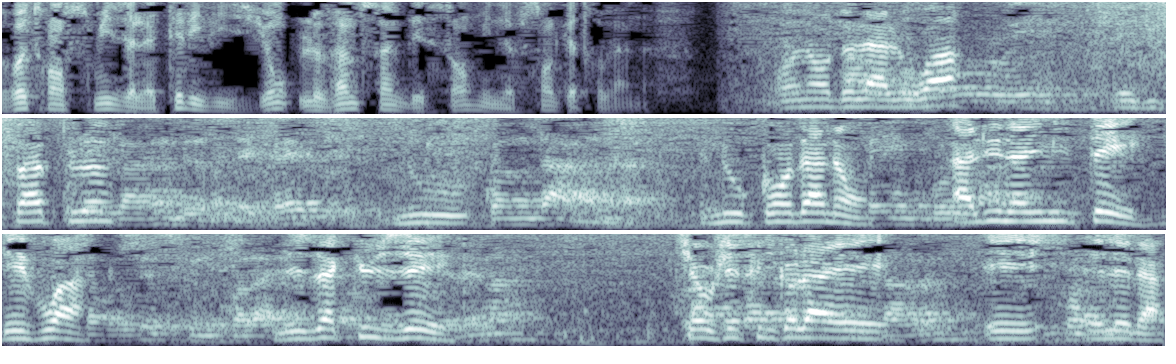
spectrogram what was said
retransmise à la télévision le 25 décembre 1989. Au nom de la loi et du peuple, nous, nous condamnons à l'unanimité des voix les accusés Ceausescu Nicolas et, et Elena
